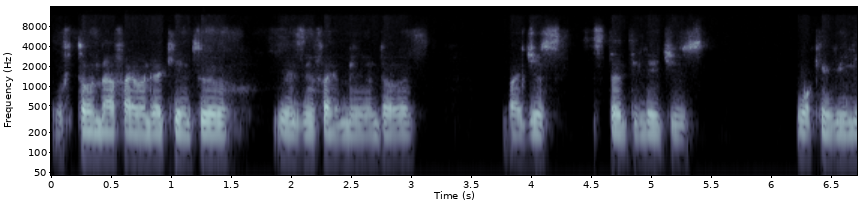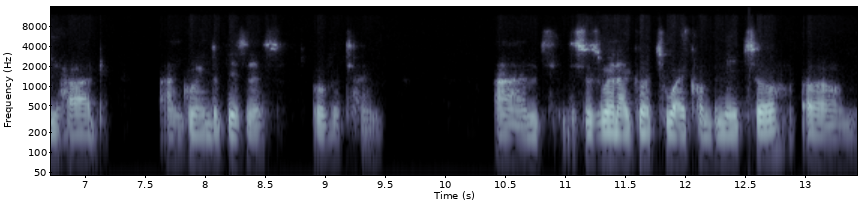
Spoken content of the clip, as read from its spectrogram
We've turned that 500K into raising $5 million by just steadily just working really hard and growing the business over time. And this was when I got to Y Combinator. Um,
